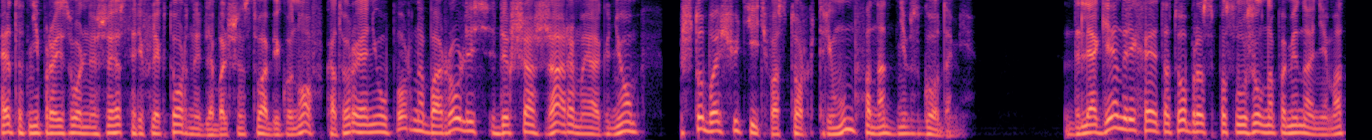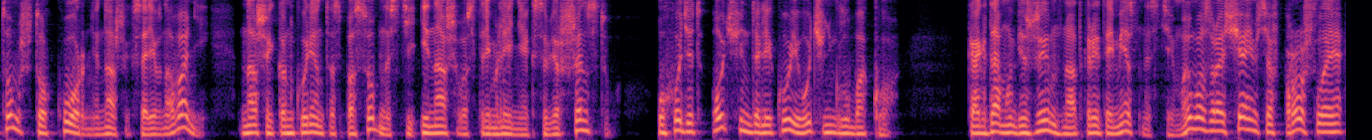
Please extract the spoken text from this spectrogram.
Этот непроизвольный жест рефлекторный для большинства бегунов, которые они упорно боролись, дыша жаром и огнем, чтобы ощутить восторг триумфа над невзгодами. Для Генриха этот образ послужил напоминанием о том, что корни наших соревнований, нашей конкурентоспособности и нашего стремления к совершенству уходят очень далеко и очень глубоко. Когда мы бежим на открытой местности, мы возвращаемся в прошлое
